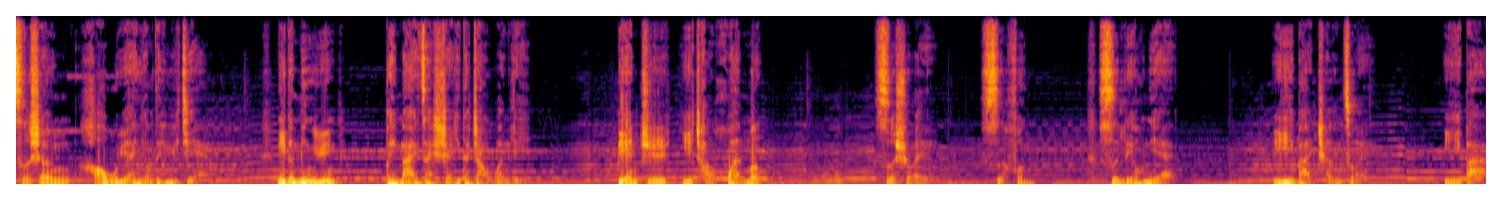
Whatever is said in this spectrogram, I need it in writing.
此生毫无缘由的遇见，你的命运被埋在谁的掌纹里？编织一场幻梦，似水，似风，似流年，一半沉醉，一半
